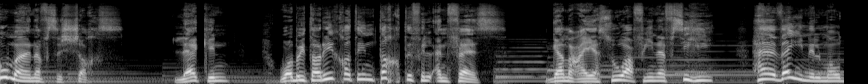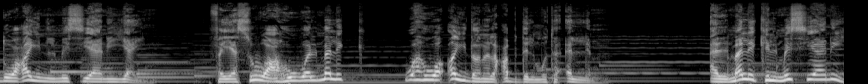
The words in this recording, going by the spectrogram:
هما نفس الشخص. لكن وبطريقة تخطف الأنفاس جمع يسوع في نفسه هذين الموضوعين المسيانيين فيسوع هو الملك وهو أيضا العبد المتألم. الملك المسياني.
